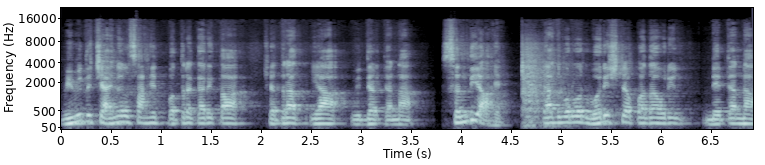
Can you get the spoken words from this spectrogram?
विविध चॅनल्स आहेत पत्रकारिता क्षेत्रात या विद्यार्थ्यांना संधी आहे. त्याचबरोबर वरिष्ठ पदावरील नेत्यांना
